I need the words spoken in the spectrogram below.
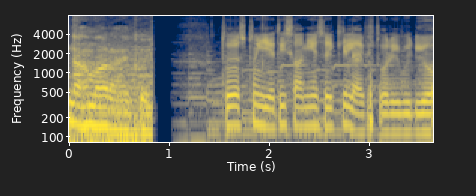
ना हमारा है कोई। तो दोस्तों, ये थी सानिया शेख की life story video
